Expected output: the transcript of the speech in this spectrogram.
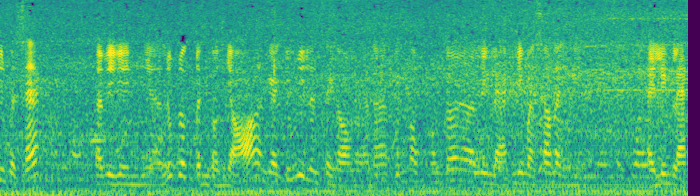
Chụp hình khác tại vì ờ, lúc đó Bình còn nhỏ ra chú đi lên Sài Gòn là cũng không không có liên lạc. Nhưng mà sau này thầy liên lạc.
